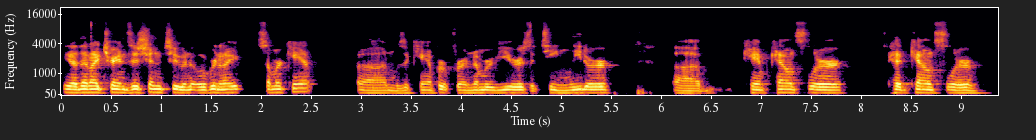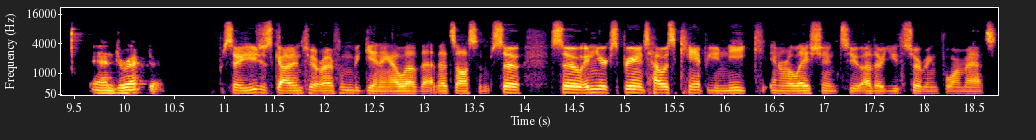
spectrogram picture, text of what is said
you know, then I transitioned to an overnight summer camp uh, and was a camper for a number of years, a team leader, uh, camp counselor, head counselor, and director. So you just got into it right from the beginning. I love that. That's awesome. So, so in your experience, how is camp unique in relation to other youth serving formats?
